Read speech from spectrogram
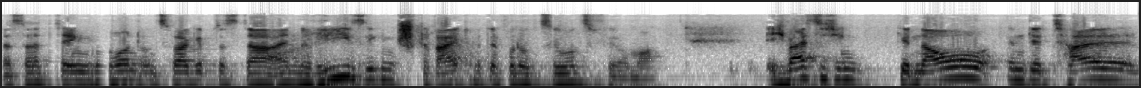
Das hat den Grund, und zwar gibt es da einen riesigen Streit mit der Produktionsfirma. Ich weiß nicht genau im Detail,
